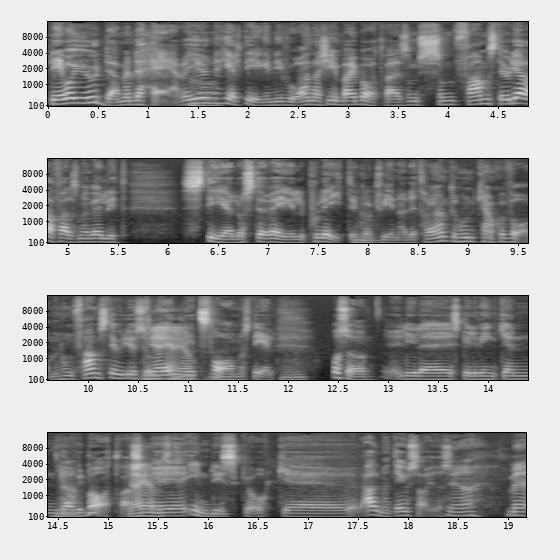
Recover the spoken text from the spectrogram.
det var ju udda, men det här är ju en helt egen nivå. Anna Kinberg Batra som, som framstod i alla fall som en väldigt stel och steril politikerkvinna. Det tror jag inte hon kanske var, men hon framstod ju så Ja, ja, ja. väldigt stram och stel. Och så eh, lille spillevinken Ja. David Batra Ja, som ja, är indisk och eh, allmänt oseriös. Men,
